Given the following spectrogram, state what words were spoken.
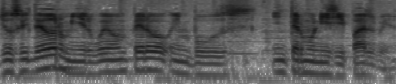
yo soy de dormir, weón, pero en bus intermunicipal, weón.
